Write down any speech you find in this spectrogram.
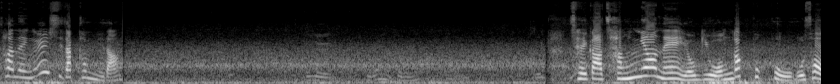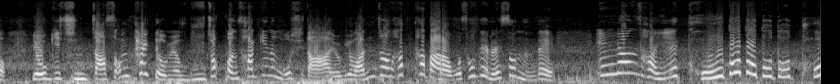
산행을 시작합니다. 제가 작년에 여기 원각폭포 오고서 여기 진짜 썸 탈 때 오면 무조건 사귀는 곳이다. 여기 완전 핫하다라고 소개를 했었는데 1년 사이에 더더더더더 더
